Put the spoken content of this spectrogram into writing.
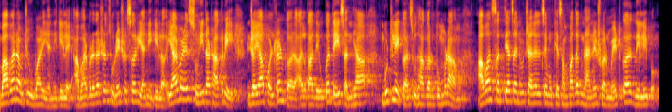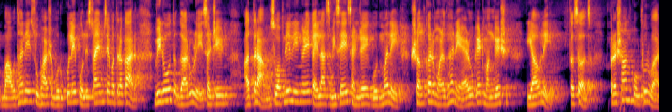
बाबारावजी उबाळे यांनी केले आभार प्रदर्शन सुरेश सर यांनी केलं. यावेळेस सुनीता ठाकरे जया पलटणकर अलका देवकते संध्या बुटलेकर सुधाकर तुमडाम आवाज सत्याचा न्यूज चॅनलचे मुख्य संपादक ज्ञानेश्वर मेटकर दिलीप बावधने सुभाष बुरकुले पोलीस टाईमचे पत्रकार विनोद गारुळे सचिन अत्राम स्वप्नील इंगळे कैलास विसे संजय गोदमले शंकर मळघने ॲडव्होकेट मंगेश यावले तसंच प्रशांत कोटुरवार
